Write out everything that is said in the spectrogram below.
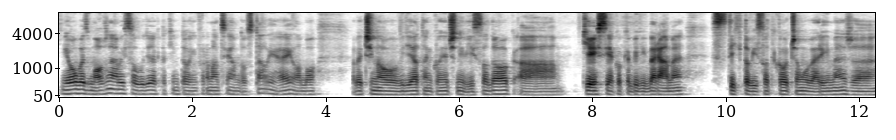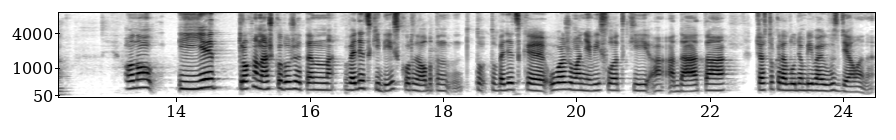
Je vôbec možné, aby sa ľudia k takýmto informáciám dostali, hej? Lebo väčšinou vidia ten konečný výsledok a tiež si ako keby vyberáme z týchto výsledkov, čomu veríme, že... Ono, je trocha na škodu, že ten vedecký diskurs alebo ten, to, to vedecké uvažovanie, výsledky a, a dáta častokrát ľuďom bývajú vzdialené.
